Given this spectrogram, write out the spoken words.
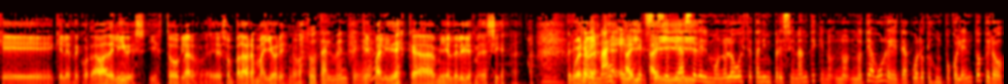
que, que le recordaba Delibes. Y esto, claro, eh, son palabras mayores, ¿no? Totalmente, que ¿eh? palidezca Miguel Delibes, me decía. Pero Bueno, es que además eh, el hay- ejercicio que hace del monólogo este tan impresionante que no, no, no te aburre, de acuerdo que es un poco lento, pero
